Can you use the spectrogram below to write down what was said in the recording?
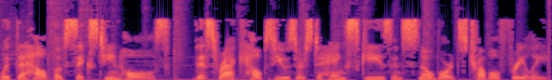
With the help of 16 holes, this rack helps users to hang skis and snowboards trouble-freely.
